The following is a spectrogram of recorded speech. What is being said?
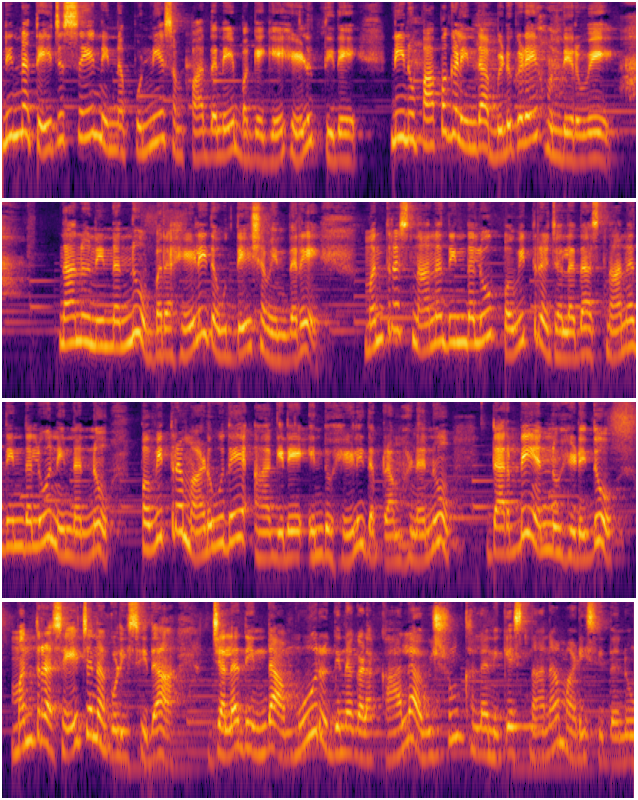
ನಿನ್ನ ತೇಜಸ್ಸೇ ನಿನ್ನ ಪುಣ್ಯ ಸಂಪಾದನೆ ಬಗೆಗೆ ಹೇಳುತ್ತಿದೆ. ನೀನು ಪಾಪಗಳಿಂದ ಬಿಡುಗಡೆ ಹೊಂದಿರುವೆ. ನಾನು ನಿನ್ನನ್ನು ಬರ ಹೇಳಿದ ಉದ್ದೇಶವೆಂದರೆ ಮಂತ್ರ ಸ್ನಾನದಿಂದಲೂ ಪವಿತ್ರ ಜಲದ ಸ್ನಾನದಿಂದಲೂ ನಿನ್ನನ್ನು ಪವಿತ್ರ ಮಾಡುವುದೇ ಆಗಿದೆ ಎಂದು ಹೇಳಿದ ಬ್ರಾಹ್ಮಣನು ದರ್ಬೆಯನ್ನು ಹಿಡಿದು ಮಂತ್ರ ಸೇಚನಗೊಳಿಸಿದ ಜಲದಿಂದ ಮೂರು ದಿನಗಳ ಕಾಲ ವಿಶೃಂಖಲನಿಗೆ ಸ್ನಾನ ಮಾಡಿಸಿದನು.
